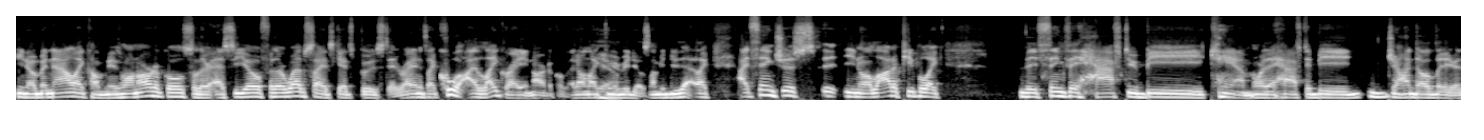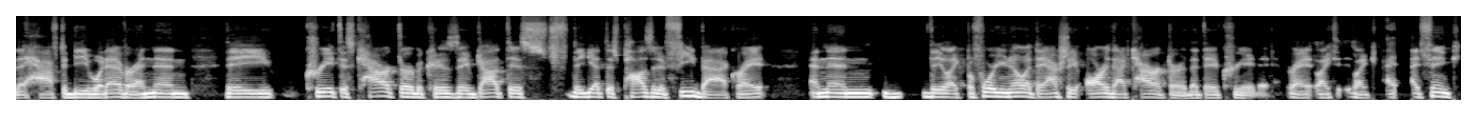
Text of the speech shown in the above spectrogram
you know but now like companies want articles so their seo for their websites gets boosted right? And it's like cool i like writing articles. I don't like yeah. doing videos. Let me do that. Like i think just eh, you know a lot of people like they think they have to be cam or they have to be john dudley or they have to be whatever. And then they create this character because they've got this they get this positive feedback right? And then they like before you know it they actually are that character that they've created right like like i, I think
